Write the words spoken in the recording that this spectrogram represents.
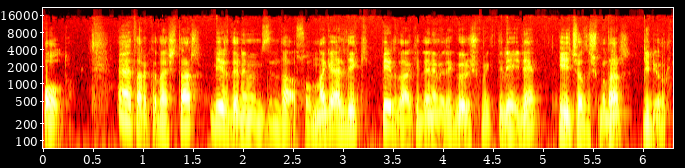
oldu. Evet arkadaşlar bir denememizin daha sonuna geldik. Bir dahaki denemede görüşmek dileğiyle iyi çalışmalar diliyorum.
